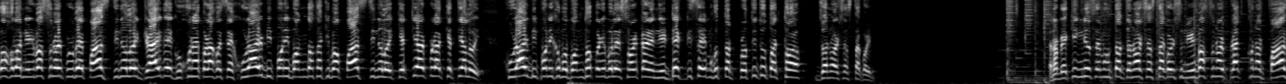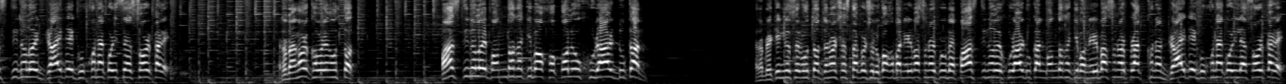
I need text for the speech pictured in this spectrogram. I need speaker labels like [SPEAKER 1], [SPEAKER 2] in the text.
[SPEAKER 1] লোকসভা নিৰ্বাচনৰ পূৰ্বে পাঁচ দিনলৈ ড্ৰাই ডে ঘোষণা কৰা হৈছে। সুৰাৰ বিপণী বন্ধ থাকিব পাঁচ দিনলৈ। কেতিয়াৰ পৰা কেতিয়ালৈ সুৰাৰ বিপণীসমূহ বন্ধ কৰিবলৈ চৰকাৰে নিৰ্দেশ দিছে এই মুহূৰ্তত প্ৰতিটো তথ্য জনোৱাৰ চেষ্টা কৰিম। এটা ব্ৰেকিং নিউজ এই মুহূৰ্তত জনোৱাৰ চেষ্টা কৰিছোঁ। নিৰ্বাচনৰ প্ৰাকখনত পাঁচ দিনলৈ ড্ৰাই ডে ঘোষণা কৰিছে চৰকাৰে। এটা ডাঙৰ খবৰ এই মুহূৰ্তত। পাঁচ দিনলৈ বন্ধ থাকিব সকলো সুৰাৰ দোকান। এটা ব্ৰেকিং নিউজ এই মুহূৰ্তত জনাৰ চেষ্টা কৰিছোঁ। লোকসভা নিৰ্বাচনৰ পূৰ্বে পাঁচ দিনলৈ সুৰাৰ দোকান বন্ধ থাকিব। নিৰ্বাচনৰ প্ৰাকখনত ড্ৰাই ডে ঘোষণা কৰিলে চৰকাৰে।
